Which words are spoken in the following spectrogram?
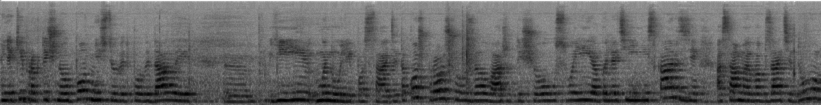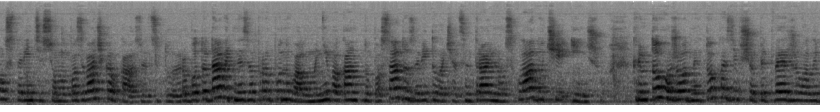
які практично повністю відповідали е, її минулій посаді. Також прошу зауважити, що у своїй апеляційній скарзі, а саме в абзаці 2 сторінці 7 позивачка вказує, цитую, роботодавець не запропонував мені вакантну посаду завідувача центрального складу чи іншу. Крім того, жодних доказів, що підтверджували б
